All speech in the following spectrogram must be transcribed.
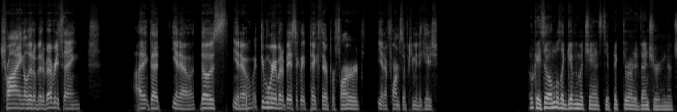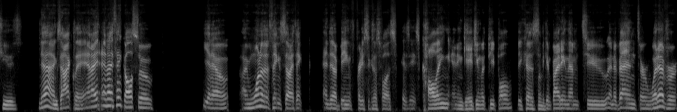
trying a little bit of everything, I think that, you know, those, you know, people were able to basically pick their preferred, you know, forms of communication. Okay, so almost like give them a chance to pick their own adventure, you know, choose. Yeah, exactly. And I and I think also, you know, and one of the things that I think ended up being pretty successful is, is, is calling and engaging with people because like mm-hmm. inviting them to an event or whatever,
